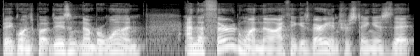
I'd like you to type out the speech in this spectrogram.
big ones, but it isn't number one. And the third one, though, I think is very interesting, is that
